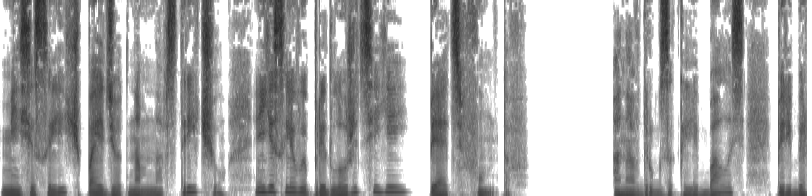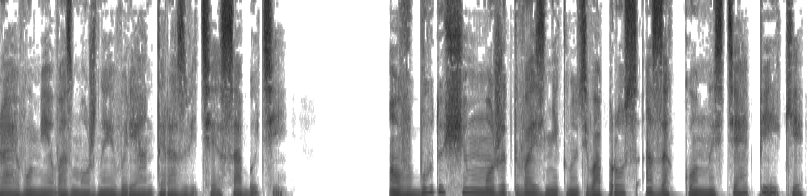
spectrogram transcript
миссис Лич пойдет нам навстречу, если вы предложите ей пять фунтов. Она вдруг заколебалась, перебирая в уме возможные варианты развития событий. В будущем может возникнуть вопрос о законности опеки,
